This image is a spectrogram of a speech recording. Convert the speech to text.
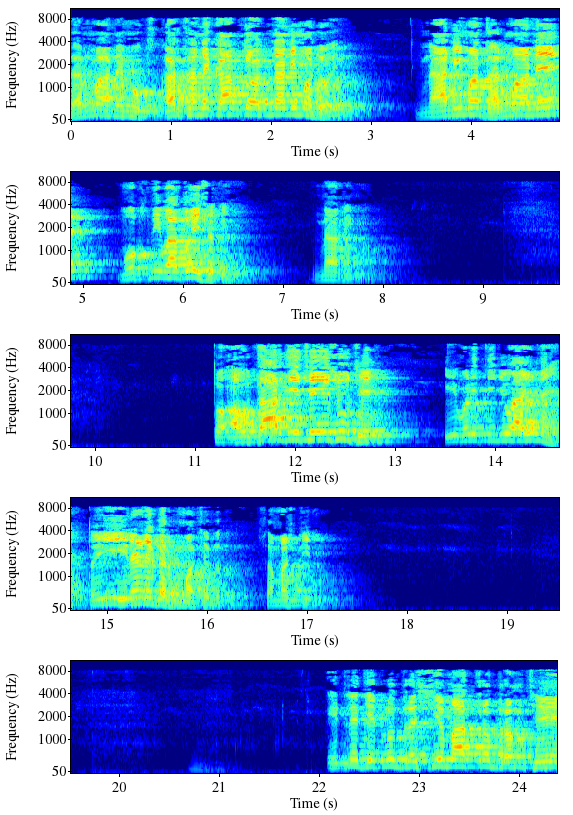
ધર્મ અને મોક્ષ. અર્થ અને કામ તો અજ્ઞાનીમાં જ હોય. જ્ઞાનીમાં ધર્મ અને મોક્ષની વાત હોઈ શકે. જ્ઞાનીમાં. તો અવતાર જે છે એ શું છે? એ વળી ત્રીજું આવ્યું ને, તો એ હિરણ્ય ગર્ભમાં છે બધું સમષ્ટિમાં એટલે જેટલું દ્રશ્ય માત્ર બ્રહ્મ છે,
